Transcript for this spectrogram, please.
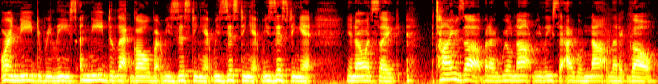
or a need to release, a need to let go, but resisting it, resisting it, resisting it. You know, it's like time's up, but I will not release it. I will not let it go.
